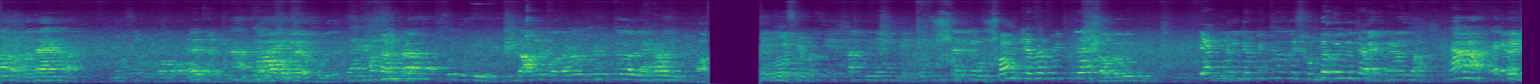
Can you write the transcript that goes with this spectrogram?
না ওরা দেয় না সংক্ষেপের ভিত্তিতে এক মিনিটের ভিত্তিতে যদি শুদ্ধ করে হবে না না এক মিনিট।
